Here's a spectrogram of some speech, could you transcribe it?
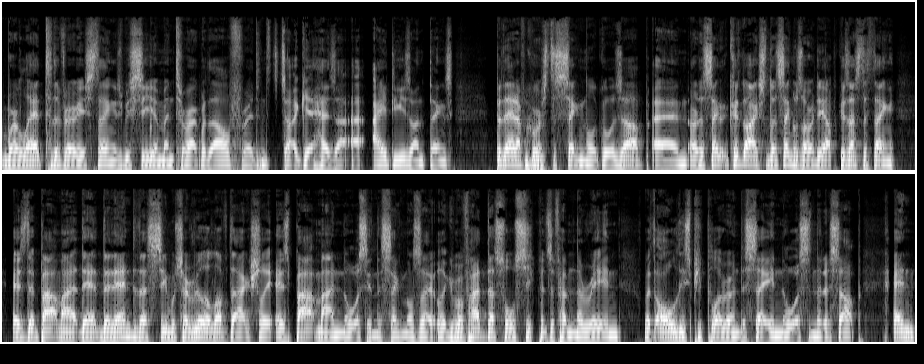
we're led to the various things. We see him interact with Alfred and sort of get his uh, ideas on things. But then, of mm-hmm. course, the signal goes up, and or the signal because actually the signal's already up because that's the thing is that Batman at the, the end of this scene, which I really loved actually, is Batman noticing the signals out. Like we've had this whole sequence of him narrating with all these people around the city noticing that it's up, and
